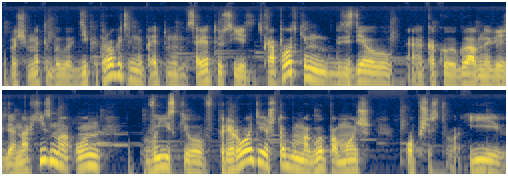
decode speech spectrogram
В общем, это было дико трогательно, поэтому советую съездить. Кропоткин сделал э, какую главную вещь для анархизма. Он выискивал в природе, чтобы могло помочь обществу. И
